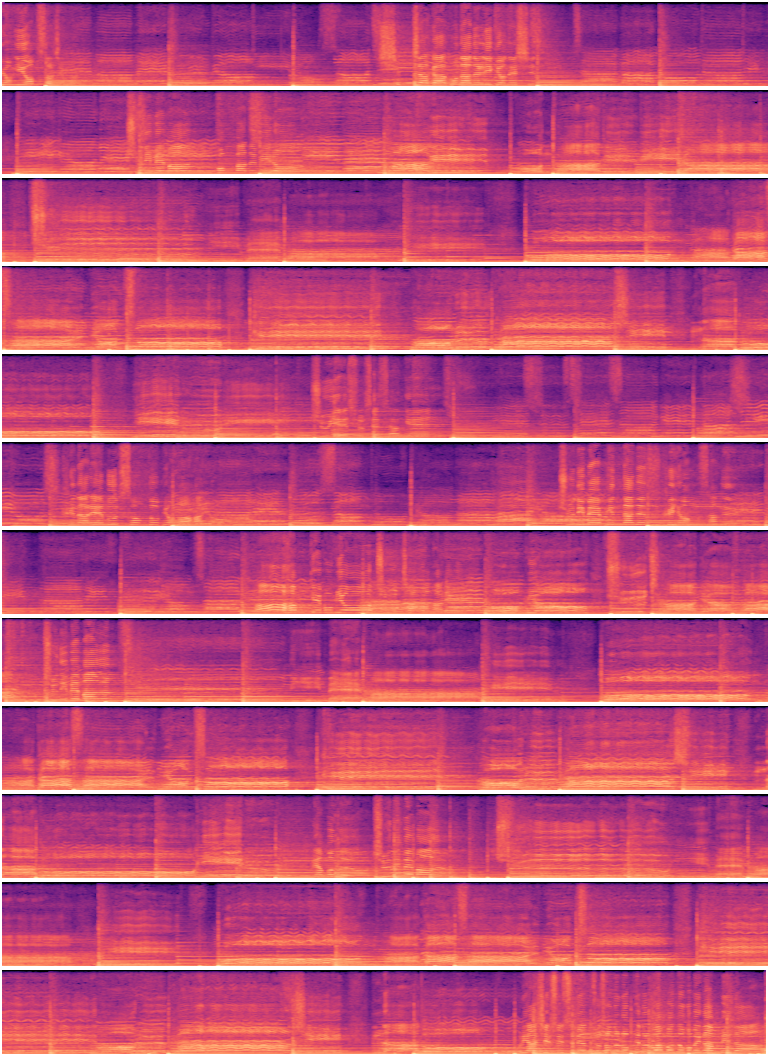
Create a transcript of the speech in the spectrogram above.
불평이 없어지고 십자가 고난을 이겨내신 주님의 마음 본받음이로 마음 본받음. 세상에. 그날의 무성도 변화하여 주님의 빛나는 그 형상을 다 함께 보며 주 찬양하리. 보며 주 찬양하. 주님의 마음 하실 수 있으면 두 손을 높이 들고 한 번 더 고백합니다.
